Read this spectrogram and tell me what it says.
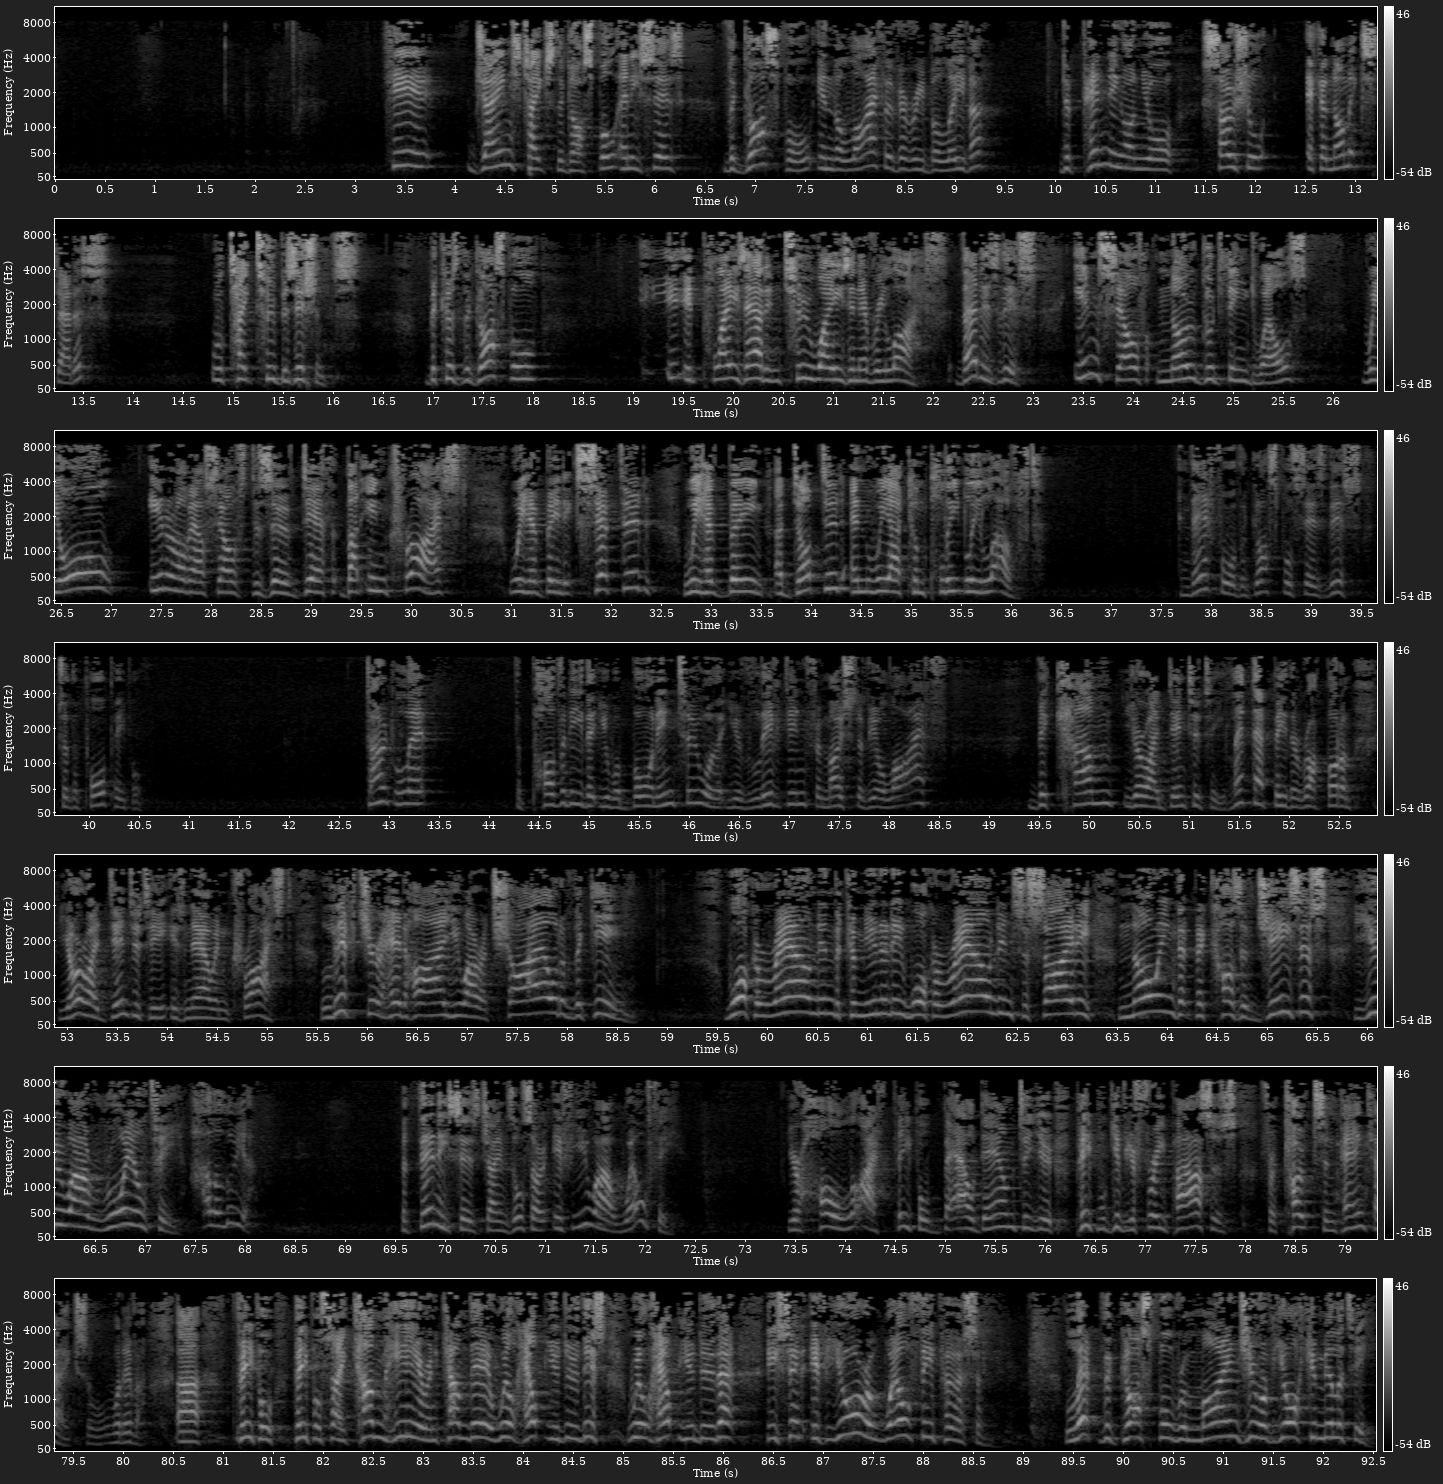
Here, James takes the gospel and he says, The gospel in the life of every believer, depending on your social economic status, will take two positions. Because the gospel, it plays out in two ways in every life. That is this. In self, no good thing dwells. We all, in and of ourselves, deserve death, but in Christ, we have been accepted, we have been adopted, and we are completely loved. And therefore, the gospel says this to the poor people. Don't let the poverty that you were born into or that you've lived in for most of your life become your identity. Let that be the rock bottom. Your identity is now in Christ. Lift your head high. You are a child of the King. Walk around in the community, walk around in society, knowing that because of Jesus, you are royalty. Hallelujah. But then he says, James also, if you are wealthy, your whole life, people bow down to you. People give you free passes for cokes and pancakes or whatever. Uh, people, people say, come here and come there. We'll help you do this. We'll help you do that. He said, if you're a wealthy person, let the gospel remind you of your humility.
